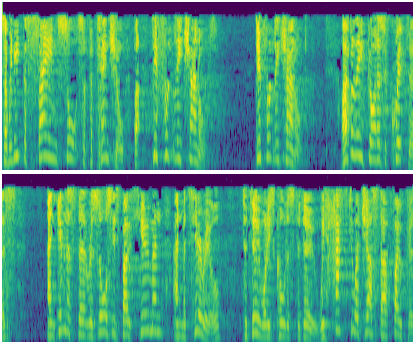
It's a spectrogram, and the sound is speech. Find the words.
So we need the same sorts of potential, but differently channeled. Differently channeled. I believe God has equipped us and given us the resources, both human and material, to do what He's called us to do. We have to adjust our focus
